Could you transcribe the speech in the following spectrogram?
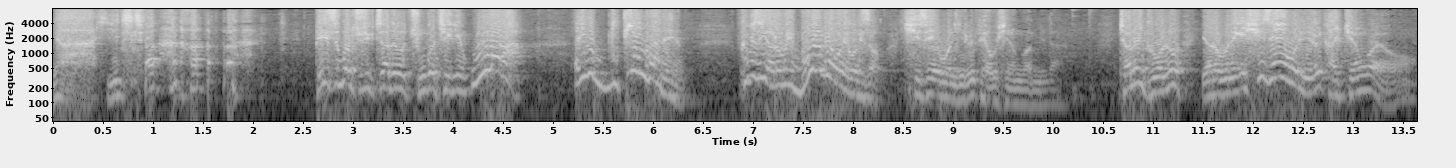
야, 이 진짜 베이스볼 주식자도 중고책이 올라가. 아, 이거 웃기는 거 아니에요. 그러면서 여러분이 뭘 배워요 거기서? 시세의 원리를 배우시는 겁니다. 저는 그걸로 여러분에게 시세의 원리를 가르치는 거예요.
